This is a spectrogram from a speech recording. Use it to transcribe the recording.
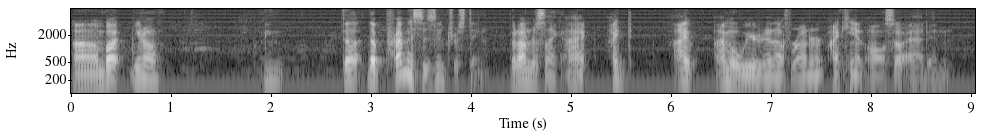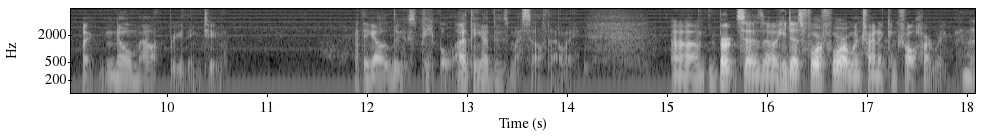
Um, but you know, I mean, the the premise is interesting. But I'm just like, I I I I'm a weird enough runner. I can't also add in like no mouth breathing too. I think I would lose people. I think I'd lose myself that way. Um, Bert says uh, he does 4-4 when trying to control heart rate. Hmm.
